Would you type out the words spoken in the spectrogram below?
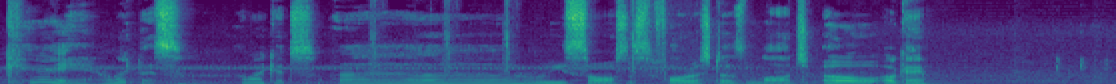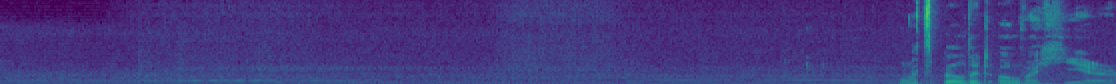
Okay, I like this. I like it. Uh, resources, Forester's Lodge. Oh, okay. Let's build it over here.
